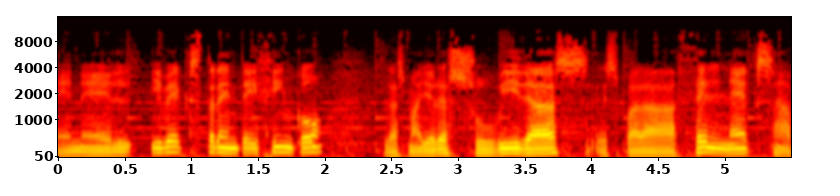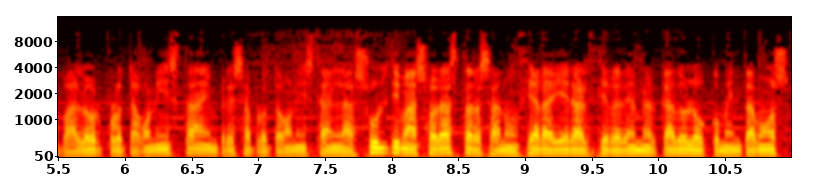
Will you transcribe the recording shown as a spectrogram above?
En el IBEX 35 las mayores subidas es para Celnex, a valor protagonista, empresa protagonista en las últimas horas tras anunciar ayer al cierre del mercado, lo comentamos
